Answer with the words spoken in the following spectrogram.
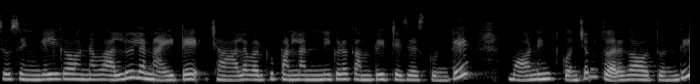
సో సింగిల్గా ఉన్న వాళ్ళు ఇలా నైటే చాలా వరకు పనులన్నీ కూడా కంప్లీట్ చేసేసుకుంటే మార్నింగ్ కొంచెం త్వరగా అవుతుంది.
